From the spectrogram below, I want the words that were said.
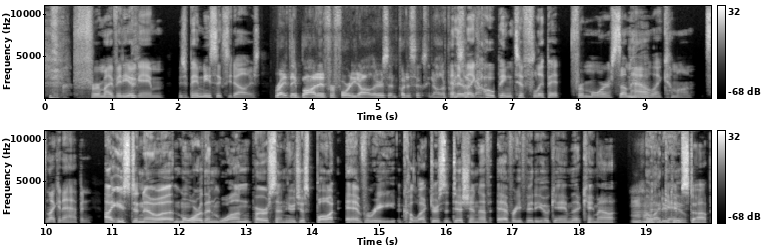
for my video game. You should pay me sixty dollars. Right. They bought it for $40 and put a $60 price and they're like it. hoping to flip it for more somehow. Like, come on, it's not going to happen. I used to know uh, more than one person who just bought every collector's edition of every video game that came out Mhm. Oh, at I do too. GameStop.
